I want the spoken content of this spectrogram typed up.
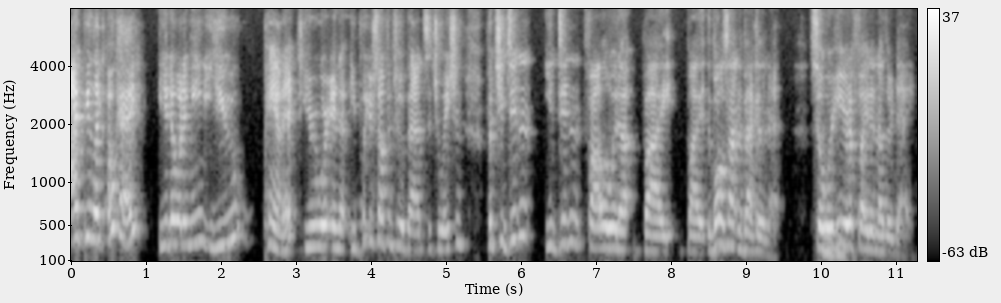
i'd be like okay you know what i mean? You panicked. You were in a, you put yourself into a bad situation but you didn't you didn't follow it up by by the ball's not in the back of the net. So mm-hmm. we're here to fight another day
